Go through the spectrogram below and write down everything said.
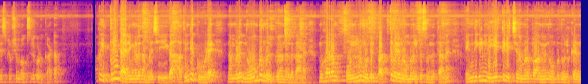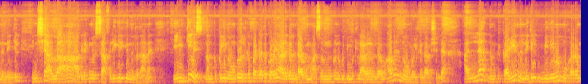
ഡിസ്ക്രിപ്ഷൻ ബോക്സിൽ കൊടുക്കാം കേട്ടോ അപ്പോൾ ഇത്രയും കാര്യങ്ങൾ നമ്മൾ ചെയ്യുക. അതിന്റെ കൂടെ നമ്മൾ നോമ്പ് നിൽക്കുക എന്നുള്ളതാണ്. മുഹറം ഒന്ന് മുതൽ പത്ത് വരെ നോമ്പ് നിൽക്കുന്ന സുന്നത്താണ് എന്തെങ്കിലും നിയത്തി വെച്ച് നമ്മളിപ്പോൾ അങ്ങനെ നോമ്പ് നിൽക്കുകയാണെന്നുണ്ടെങ്കിൽ ഇൻഷാ അല്ല ആ ആഗ്രഹങ്ങൾ സഫലീകരിക്കും എന്നുള്ളതാണ്. ഇൻ കേസ് നമുക്കിപ്പോൾ ഈ നോമ്പ് നിൽക്കാൻ പറ്റാത്ത കുറേ ആളുകൾ ഉണ്ടാകും അസുഖങ്ങൾ കൊണ്ട് ബുദ്ധിമുട്ടുള്ള ആളുകൾ ഉണ്ടാകും അവർ നോമ്പ് നിൽക്കേണ്ട ആവശ്യമില്ല. അല്ല നമുക്ക് കഴിയുന്നുണ്ടെങ്കിൽ മിനിമം മുഹറം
